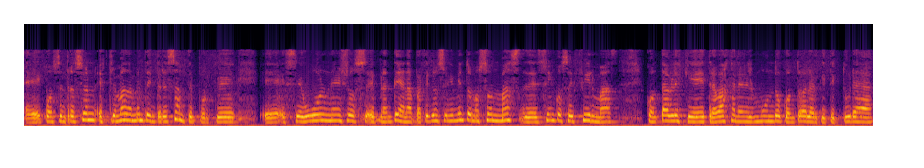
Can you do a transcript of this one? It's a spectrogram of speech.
eh, concentración extremadamente interesante porque eh, según ellos plantean a partir de un seguimiento no son más de cinco o seis firmas contables que trabajan en el mundo con toda la arquitectura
